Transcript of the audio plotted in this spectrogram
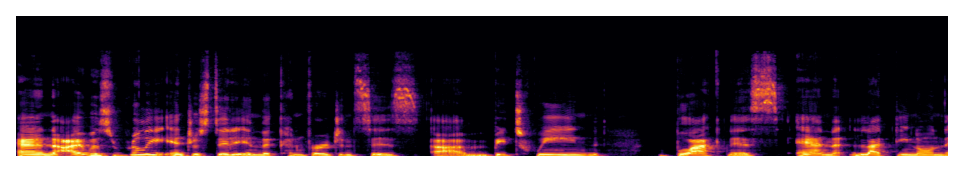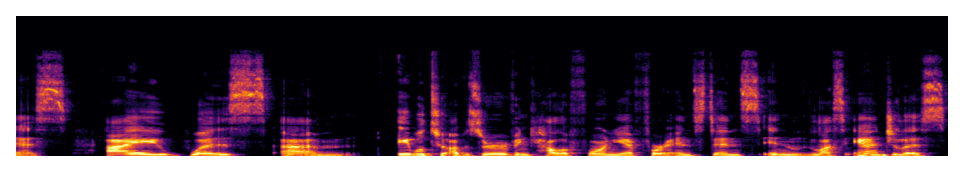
And I was really interested in the convergences um, between Blackness and Latino ness. I was um, able to observe in California, for instance, in Los Angeles,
